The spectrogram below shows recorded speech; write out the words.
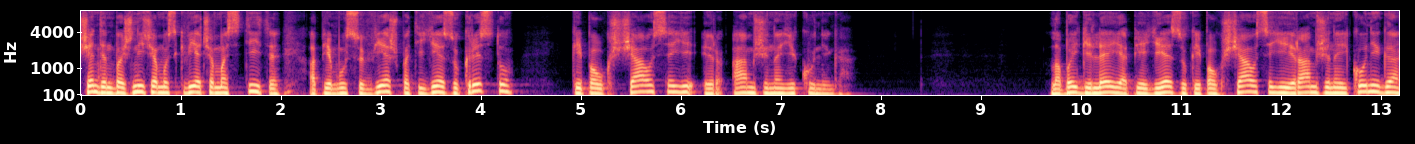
Šiandien bažnyčia mus kviečia mąstyti apie mūsų viešpati Jėzų Kristų kaip aukščiausiai ir amžinai kunigą. Labai giliai apie Jėzų kaip aukščiausiai ir amžinai kunigą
